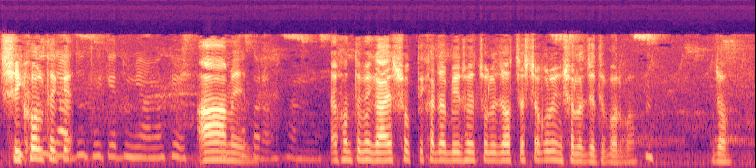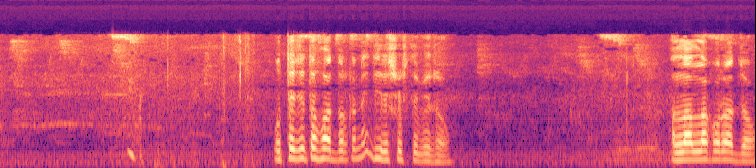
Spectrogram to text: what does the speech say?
শিকল থেকে জাদু আমিন। আমিন। এখন তুমি গায়ের শক্তি খাটা বের হয়ে চলে যাওয়ার চেষ্টা করো ইনশাল্লাহ যেতে পারব। যাও। উত্তেজিত হওয়ার দরকার নেই ধীরে সুস্থে বের হও। আল্লাহ আল্লাহ করো আর যাও।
